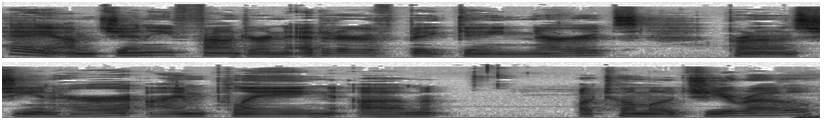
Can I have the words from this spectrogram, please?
Hey, I'm Jenny, founder and editor of Big Gay Nerds. Pronouns she and her. I'm playing um, Otomo Jiro,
